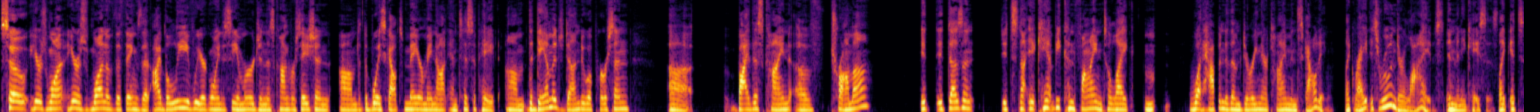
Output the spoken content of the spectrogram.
So here's one here's one of the things that I believe we are going to see emerge in this conversation um, that the Boy Scouts may or may not anticipate. Um, the damage done to a person uh, by this kind of trauma, it it doesn't it's not it can't be confined to like m- what happened to them during their time in scouting. Like right, it's ruined their lives in many cases. Like it's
